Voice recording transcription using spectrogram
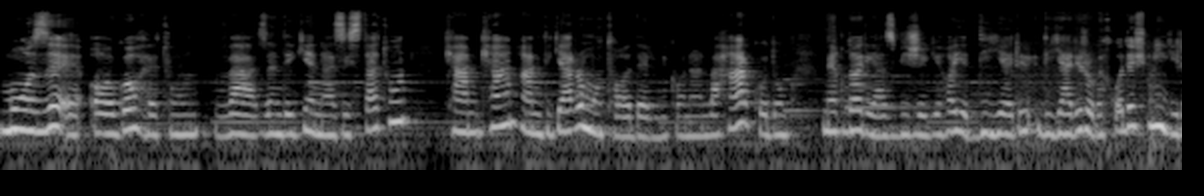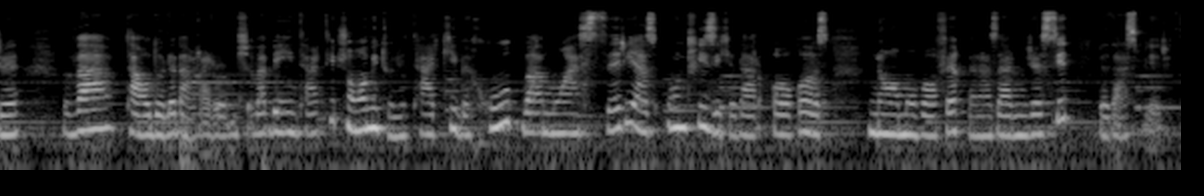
موضع آگاهتون و زندگی نزیستتون کم کم همدیگر رو متعادل می‌کنن و هر کدوم مقداری از ویژگی های دیگری, دیگری رو به خودش می‌گیره و تعادله برقرار میشه و به این ترتیب شما می‌تونید ترکیب خوب و موثری از اون چیزی که در آغاز ناموافق به نظر می‌رسید به دست بیارید.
